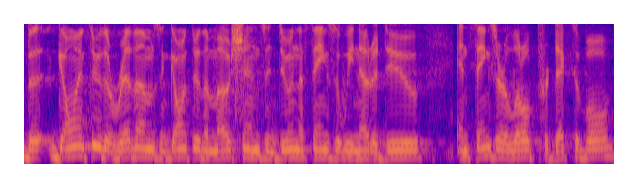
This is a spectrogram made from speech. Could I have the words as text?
the, going through the rhythms and going through the motions and doing the things that we know to do, and things are a little predictable.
